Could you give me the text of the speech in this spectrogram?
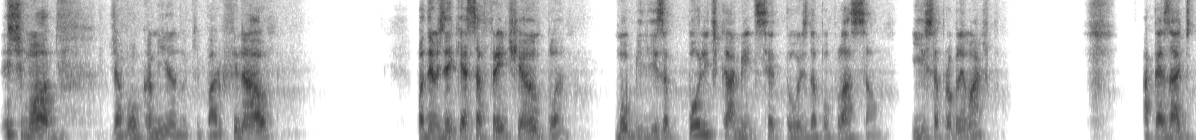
Deste modo, já vou caminhando aqui para o final, podemos dizer que essa frente ampla mobiliza politicamente setores da população E isso é problemático. Apesar de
